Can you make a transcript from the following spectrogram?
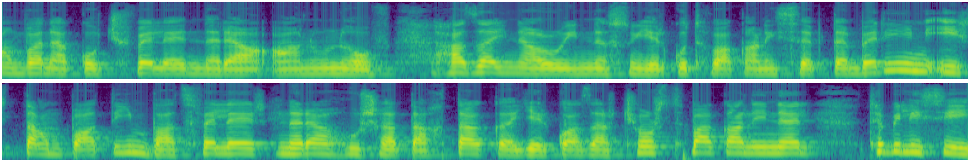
անվանակոչվել է նրա անունով։ 1992 թվականի սեպտեմբերին իր տան պատին բացվել էր նրա հուշատախտակը 2004 թվականին էլ Թբիլիսիի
